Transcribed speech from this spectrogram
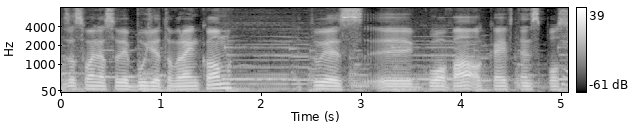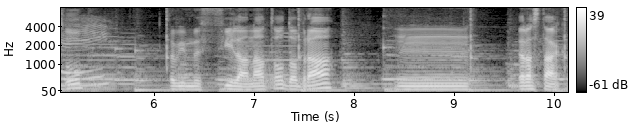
zasłania sobie buzię tą ręką. Tu jest y, głowa, ok, w ten sposób. Okej. Robimy fila na to, dobra. Mm, teraz tak,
